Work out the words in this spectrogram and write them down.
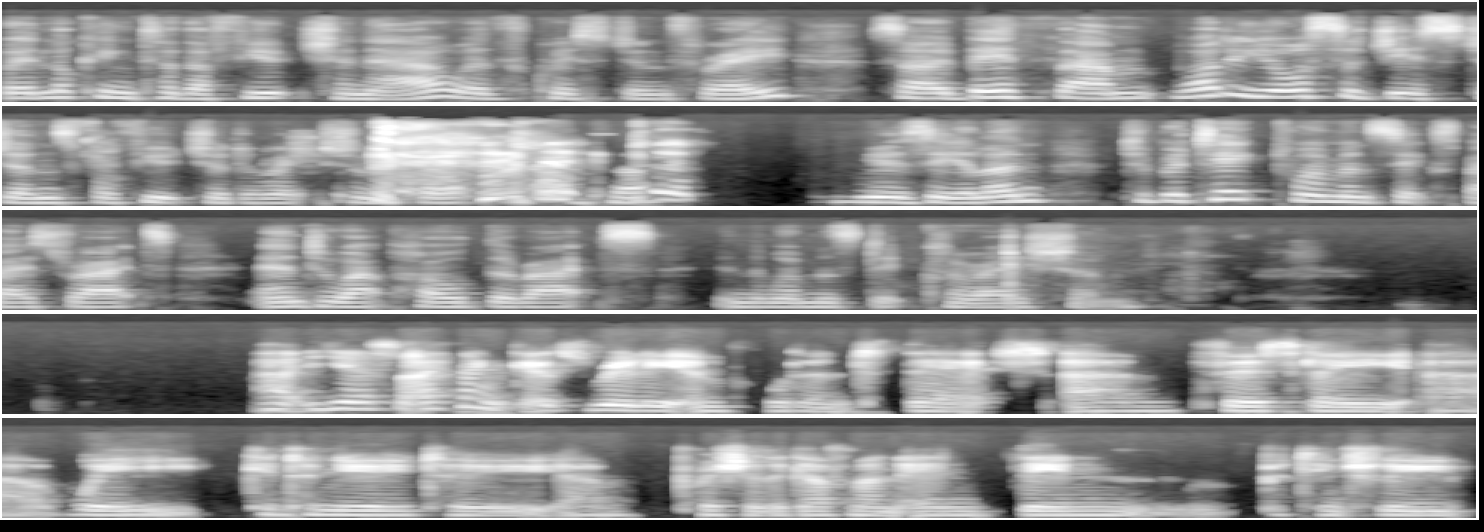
We're looking to the future now with question three. So, Beth, um, what are your suggestions for future directions for New Zealand to protect women's sex based rights and to uphold the rights in the Women's Declaration? Uh, yes, I think it's really important that, um, firstly, uh, we continue to um, pressure the government and then potentially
